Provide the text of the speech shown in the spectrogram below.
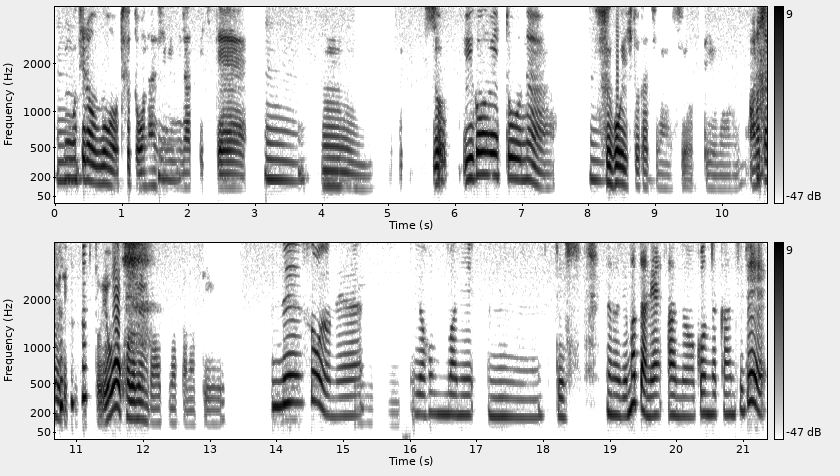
もちろんもうちょっとおなじみになってきて、うん。うん。意外とね、う、うん。すごい人たちなんですよっていうのを改めて聞くと、ようこのメンバー集まったなっていう。ねそうようね。んいやほんまにうーんです。なのでまたねあのこんな感じで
